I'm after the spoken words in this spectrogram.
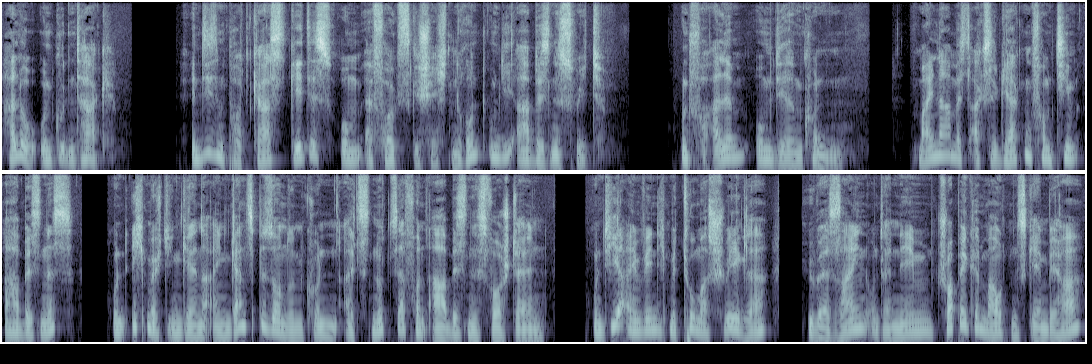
Hallo und guten Tag. In diesem Podcast geht es um Erfolgsgeschichten rund um die A-Business Suite und vor allem um deren Kunden. Mein Name ist Axel Gerken vom Team A-Business und ich möchte Ihnen gerne einen ganz besonderen Kunden als Nutzer von A-Business vorstellen, und hier ein wenig mit Thomas Schwegler über sein Unternehmen Tropical Mountains GmbH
